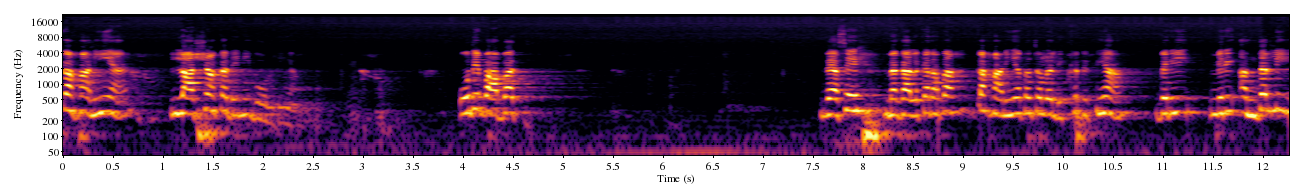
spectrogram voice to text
ਕਹਾਣੀ ਹੈ, ਲਾਸ਼ਾਂ ਕਦੇ ਨਹੀਂ ਬੋਲਦੀਆਂ। ਉਹਦੇ ਬਾਬਤ ਵੈਸੇ ਮੈਂ ਗੱਲ ਕਰਾਂ ਤਾਂ ਕਹਾਣੀਆਂ ਤਾਂ ਚਲੋ ਲਿਖ ਦਿੱਤੀਆਂ, ਮੇਰੀ ਮੇਰੀ ਅੰਦਰਲੀ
